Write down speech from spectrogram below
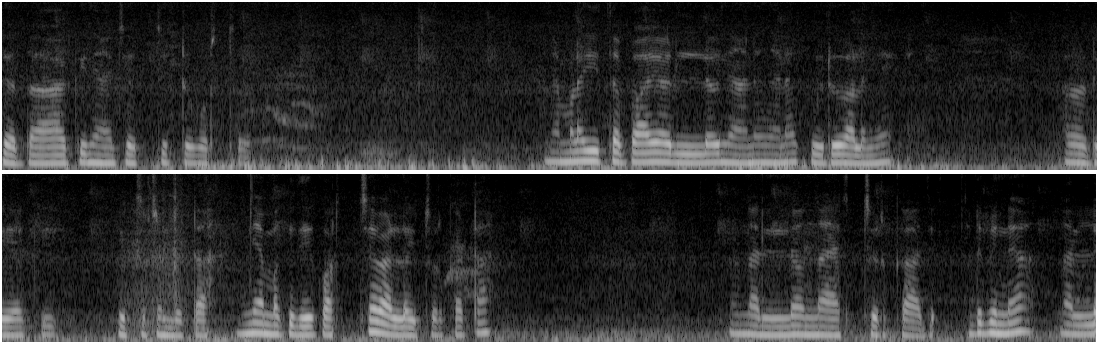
ചെറുതാക്കി ഞാൻ ചെത്തിട്ട് കൊടുത്തത്. നമ്മളെ ഈത്തപ്പായം എല്ലാം ഞാനിങ്ങനെ കുരു കളഞ്ഞ് റെഡിയാക്കി വെച്ചിട്ടുണ്ട് കേട്ടോ ഇനി നമുക്കിത് കുറച്ച് വെള്ളം ഒഴിച്ചു കൊടുക്കട്ടെ നല്ല ഒന്ന് അരച്ചെടുക്കുക ആദ്യം. എന്നിട്ട് പിന്നെ നല്ല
